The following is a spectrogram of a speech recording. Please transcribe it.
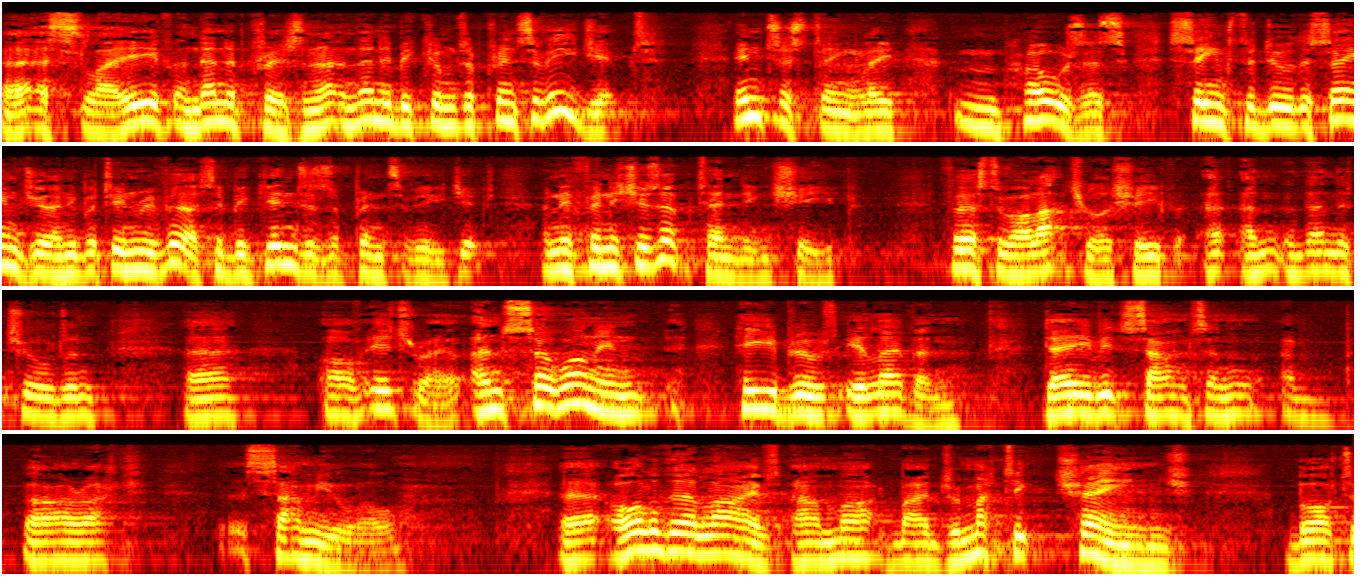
uh, a slave and then a prisoner, and then he becomes a prince of Egypt. Interestingly, Moses seems to do the same journey, but in reverse. He begins as a prince of Egypt and he finishes up tending sheep. First of all, actual sheep, and, and then the children uh, of Israel. And so on in Hebrews 11 David, Samson, Barak, Samuel. Uh, all of their lives are marked by dramatic change brought,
